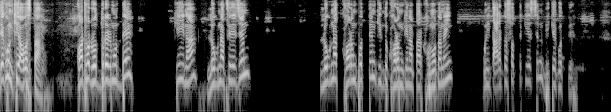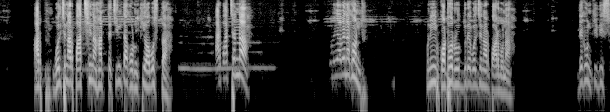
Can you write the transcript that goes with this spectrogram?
দেখুন কি অবস্থা। কঠোর রোদ্দুরের মধ্যে কি না লোকনাথ সেজেছেন। লোকনাথ খরম করতেন, কিন্তু খরম কেনার তার ক্ষমতা নেই। উনি তারকেশ্বর থেকে এসছেন? ভিকে করতে। আর বলছেন, আর পাচ্ছি না হাঁটতে। চিন্তা করুন, কি অবস্থা? আর পাচ্ছেন না। চলে যাবেন এখন। উনি কঠোর রোদ্দুরে বলছেন, আর পারব না। দেখুন কি দৃশ্য।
